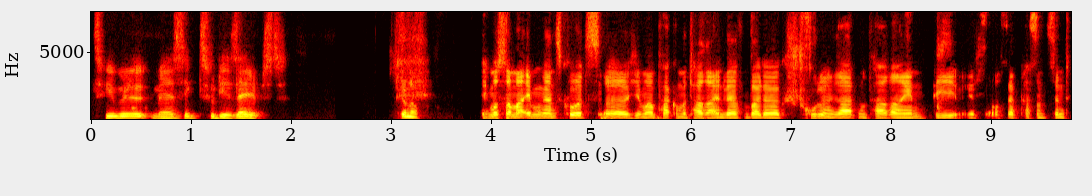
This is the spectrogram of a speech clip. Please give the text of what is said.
zwiebelmäßig zu dir selbst. Genau. Ich muss noch mal eben ganz kurz äh, hier mal ein paar Kommentare einwerfen, weil da strudeln gerade ein paar rein, die jetzt auch sehr passend sind.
